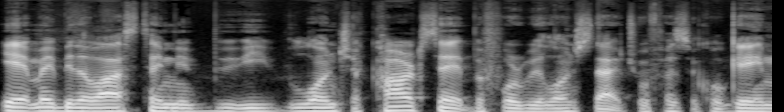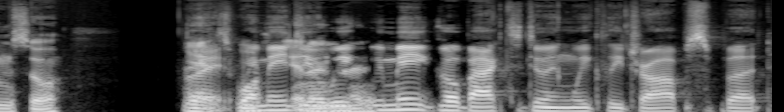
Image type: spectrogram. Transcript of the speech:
yeah, it might be the last time we, launch a card set before we launch the actual physical game. So yeah, right. We may do. We, we may go back to doing weekly drops, but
